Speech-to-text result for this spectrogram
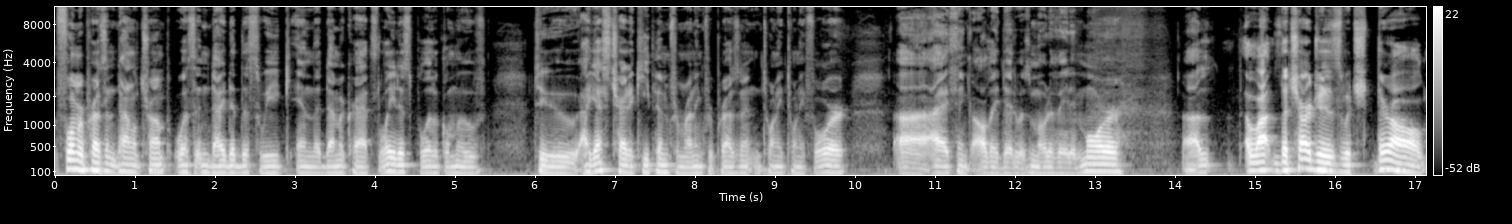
former President Donald Trump was indicted this week in the Democrats' latest political move to, I guess, try to keep him from running for president in 2024. Uh, I think all they did was motivate him more. Uh, a lot the charges, which they're all,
